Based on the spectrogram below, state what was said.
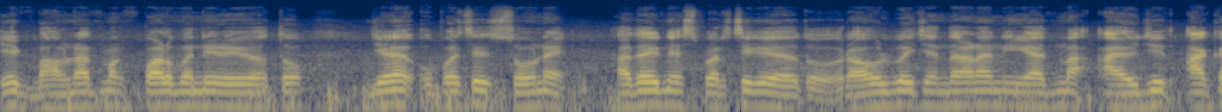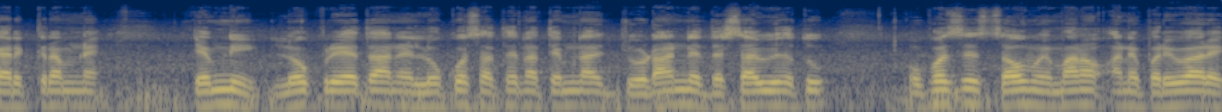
એક ભાવનાત્મક પળ બની રહ્યો હતો, જેણે ઉપસ્થિત સૌને હૃદયને સ્પર્શી ગયો હતો. રાહુલભાઈ ચંદ્રાણાની યાદમાં આયોજિત આ કાર્યક્રમને તેમની લોકપ્રિયતા અને લોકો સાથેના તેમના જોડાણને દર્શાવ્યું હતું. ઉપસ્થિત સૌ મહેમાનો અને પરિવારે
